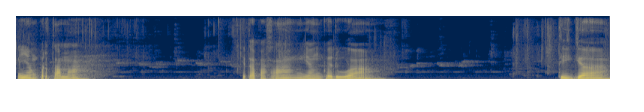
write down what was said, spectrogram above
Ini yang pertama kita pasang yang kedua. Tiga.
